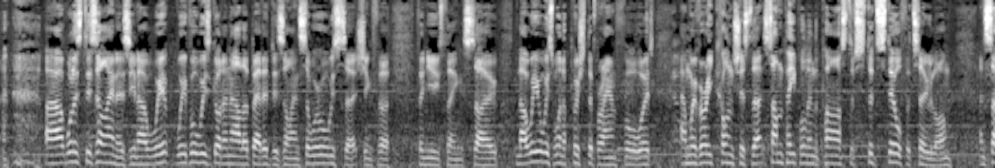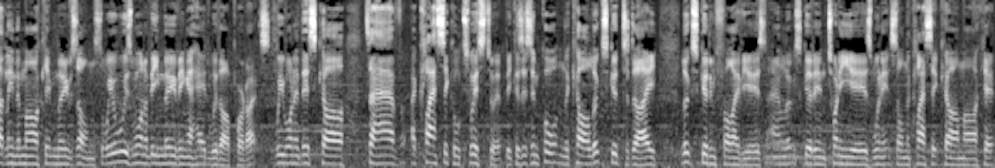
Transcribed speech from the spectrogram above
Uh, well, as designers, you know, we we've always got another better design, so we're always searching for, for new things. So, no, we always want to push the brand forward, and we're very conscious that some people in the past have stood still for too long, and suddenly the market moves on. So, we always want to be moving ahead with our products. We wanted this car to have a classical twist to it because it's important the car looks good today, looks good in five years, and looks good in 20 years when it's on the classic car market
